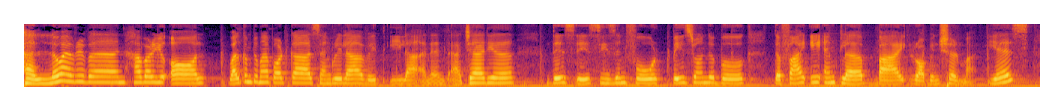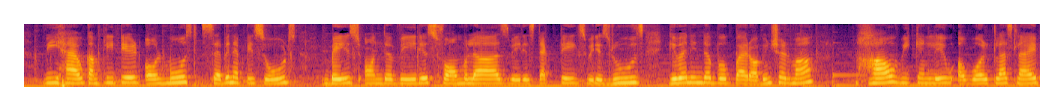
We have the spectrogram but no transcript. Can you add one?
Hello everyone, how are you all? Welcome to my podcast Sangrila with Ela Anand Acharya. This is season 4 based on the book The 5 AM Club by Robin Sharma. Yes, we have completed almost 7 episodes based on the various formulas, various tactics, various rules given in the book by Robin Sharma how we can live a world class life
